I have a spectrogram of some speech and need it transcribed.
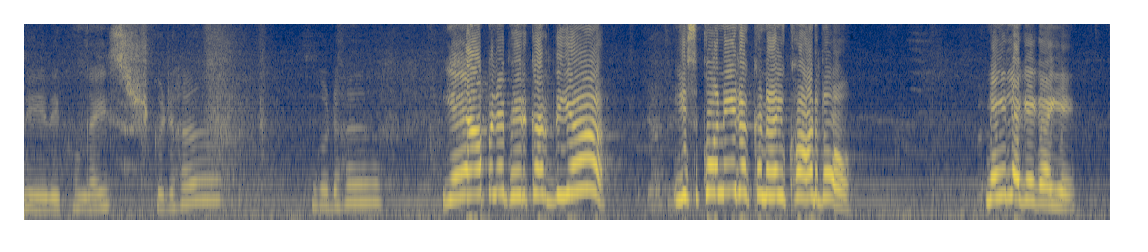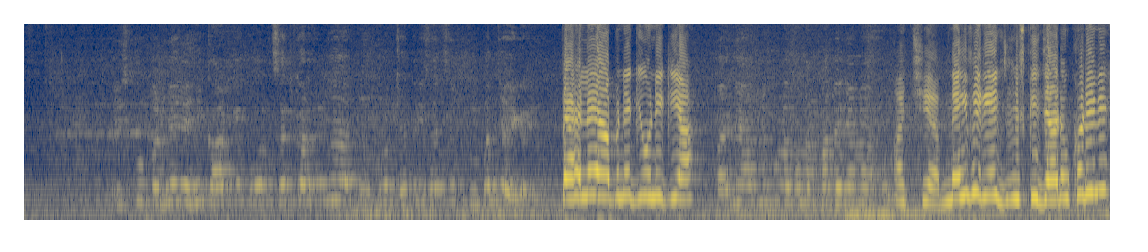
ये देखो गाइस गुड़हल गुड़हल ये आपने फिर कर दिया। इसको नहीं रखना उखाड़ दो। नहीं लगेगा ये। इसको बढ़िया यही काट के गोल सेट कर दूँगा? गोल छतरी सेट से बन जाएगा ये। पहले आपने क्यों नहीं किया? पहले आपने बोला था लंबा ले जाना है। अच्छा नहीं फिर ये इसकी जड़ उखड़ी नहीं?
